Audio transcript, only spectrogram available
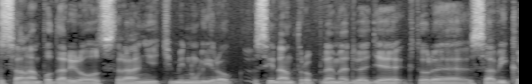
sa nám podarilo odstrániť minulý rok synantropné medvede, ktoré sa vykrmovali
